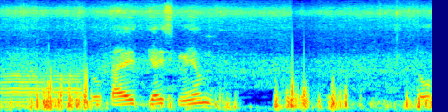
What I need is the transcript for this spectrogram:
Ah, low tide guys ngayon. Ito.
